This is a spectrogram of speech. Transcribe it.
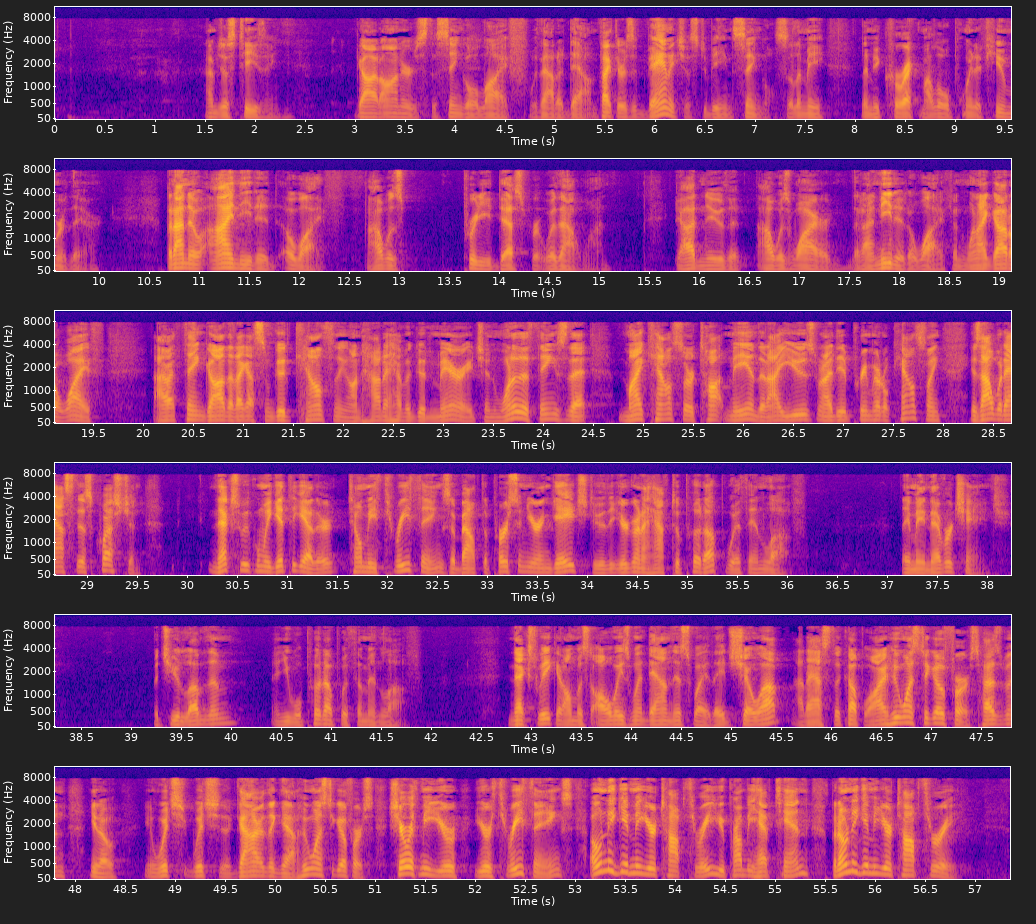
I'm just teasing. God honors the single life without a doubt. In fact, there's advantages to being single. So let me let me correct my little point of humor there. But I know I needed a wife. I was pretty desperate without one. God knew that I was wired, that I needed a wife. And when I got a wife, I thank God that I got some good counseling on how to have a good marriage. And one of the things that my counselor taught me and that I used when I did premarital counseling is I would ask this question next week when we get together, tell me three things about the person you're engaged to that you're going to have to put up with in love. They may never change, but you love them and you will put up with them in love. Next week, it almost always went down this way. They'd show up. I'd ask the couple, all right, who wants to go first? Husband, you know, which which guy or the gal? Who wants to go first? Share with me your your three things. Only give me your top three. You probably have ten, but only give me your top three.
